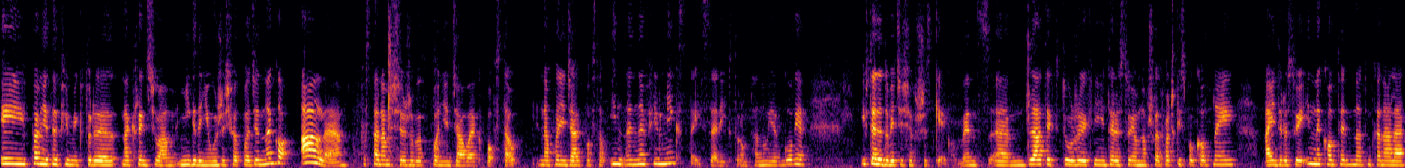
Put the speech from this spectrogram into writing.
I pewnie ten filmik, który nakręciłam, nigdy nie ujrzy światła dziennego, ale postaram się, żeby w poniedziałek powstał, na poniedziałek powstał inny filmik z tej serii, którą planuję w głowie i wtedy dowiecie się wszystkiego. Więc um, dla tych, których nie interesują na przykład paczki spokojnej, a interesuje inny content na tym kanale,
